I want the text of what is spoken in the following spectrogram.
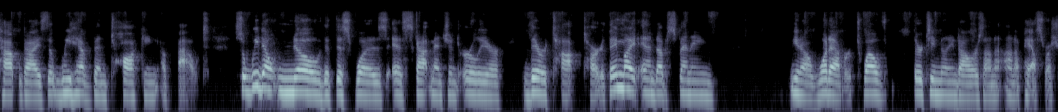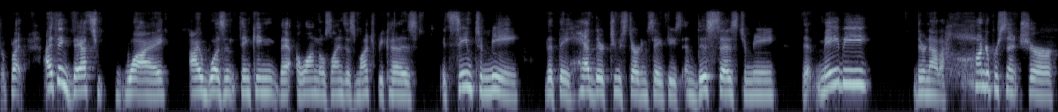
top guys that we have been talking about. So we don't know that this was, as Scott mentioned earlier, their top target. They might end up spending you know, whatever, 12, 13 million dollars on a, on a pass rusher. But I think that's why I wasn't thinking that along those lines as much because it seemed to me that they had their two starting safeties. And this says to me that maybe they're not a hundred percent sure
